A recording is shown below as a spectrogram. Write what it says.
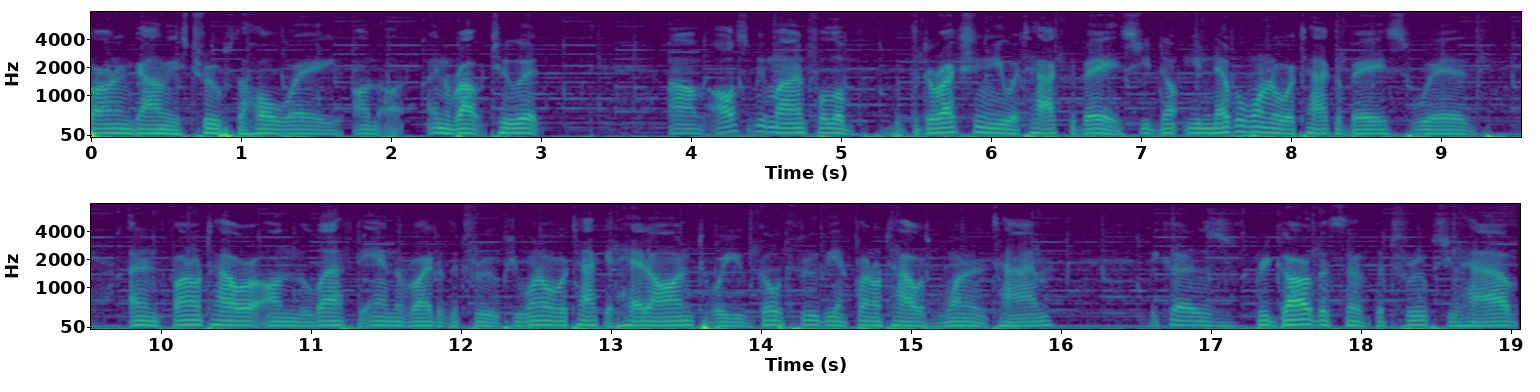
burning down these troops the whole way on en route to it. Um, also be mindful of the direction you attack the base. You don't. You never want to attack a base with an Inferno Tower on the left and the right of the troops. You want to attack it head on to where you go through the Inferno Towers one at a time because regardless of the troops you have,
